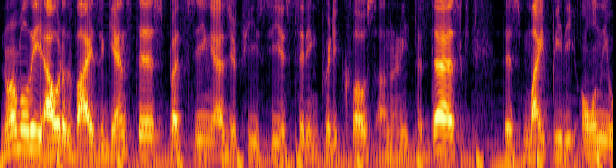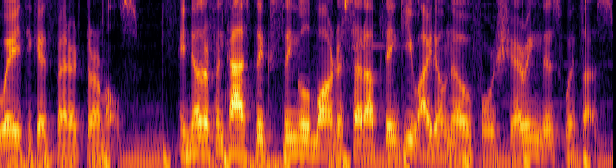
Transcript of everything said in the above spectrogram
Normally I would advise against this, but seeing as your PC is sitting pretty close underneath the desk, this might be the only way to get better thermals. Another fantastic single monitor setup, thank you I don't know for sharing this with us.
